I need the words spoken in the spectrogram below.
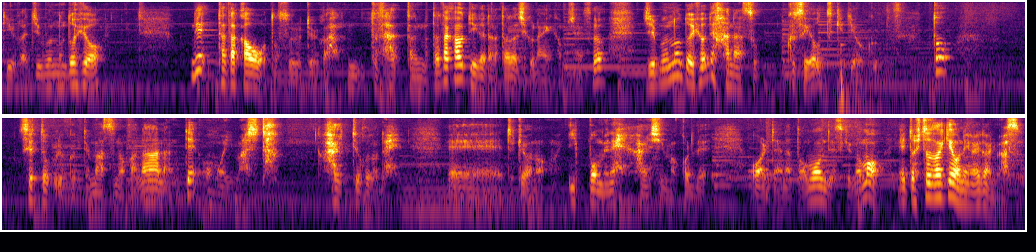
ていうか自分の土俵で戦おうとするというか戦うという言い方が正しくないかもしれないですけど自分の土俵で話す癖をつけておくと説得力って増すのかななんて思いました。はいということでえー、と今日の1本目ね、配信はこれで終わりたいなと思うんですけども、えっ、ー、と、一つだけお願いがあります。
